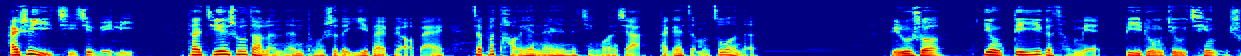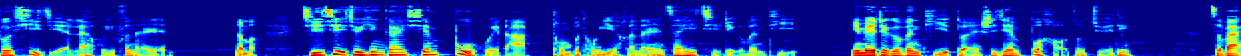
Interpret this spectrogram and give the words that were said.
还是以琪琪为例，她接收到了男同事的意外表白，在不讨厌男人的情况下，她该怎么做呢？比如说，用第一个层面避重就轻说细节来回复男人。那么，琪琪就应该先不回答同不同意和男人在一起这个问题，因为这个问题短时间不好做决定。此外，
